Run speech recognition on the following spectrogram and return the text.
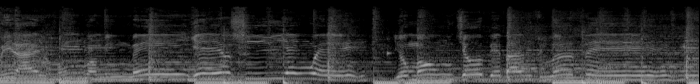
未来有风光明媚，也有有梦就别半途而废。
